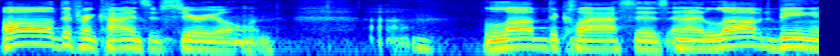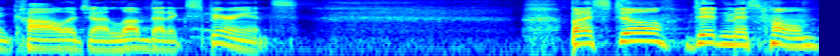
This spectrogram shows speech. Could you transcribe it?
all different kinds of cereal. And um, loved the classes, and I loved being in college, and I loved that experience. But I still did miss home.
